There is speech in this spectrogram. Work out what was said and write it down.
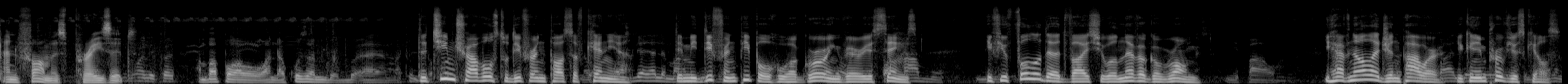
and farmers praise it. The team travels to different parts of Kenya. They meet different people who are growing various things. If you follow the advice, you will never go wrong. You have knowledge and power, you can improve your skills.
